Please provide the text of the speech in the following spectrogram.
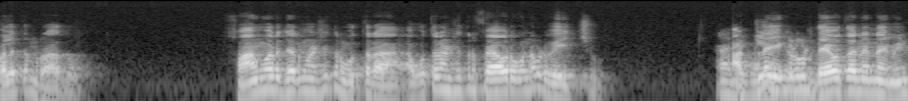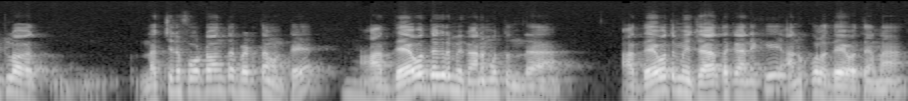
ఫలితం రాదు. స్వామివారి జన్మ నక్షత్రం ఉత్తర ఆ ఉత్తర నక్షత్రం ఫేవర్గా ఉన్నప్పుడు వేయచ్చు. అట్లే ఇక్కడ కూడా దేవత నిర్ణయం ఇంట్లో నచ్చిన ఫోటో అంతా పెడతా ఉంటే ఆ దేవత దగ్గర మీకు అనుమతి ఉందా ఆ దేవత మీ జాతకానికి అనుకూల దేవతేనా?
